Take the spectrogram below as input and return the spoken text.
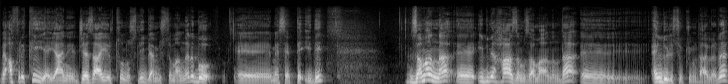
ve Afrikiye yani Cezayir, Tunus, Libya Müslümanları bu e, mezhepte idi. Zamanla e, İbni Hazım zamanında e, Endülüs hükümdarları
